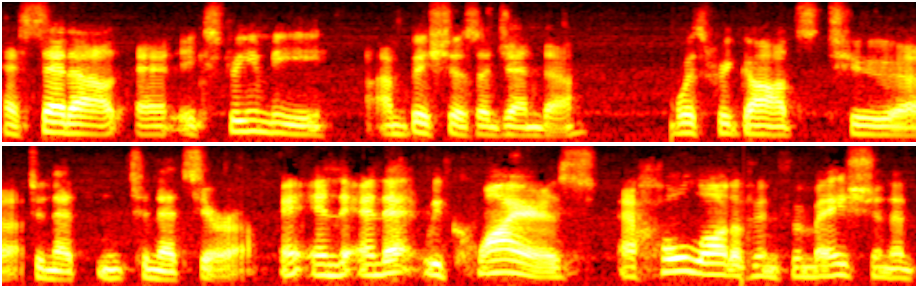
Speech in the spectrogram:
has set out an extremely ambitious agenda with regards to uh, to net to net zero, and and that requires a whole lot of information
